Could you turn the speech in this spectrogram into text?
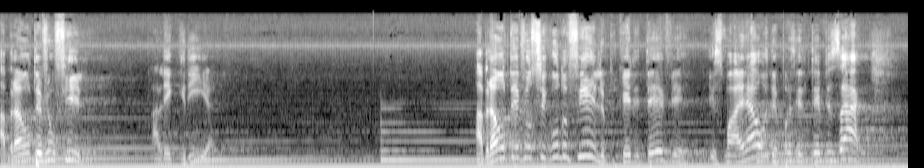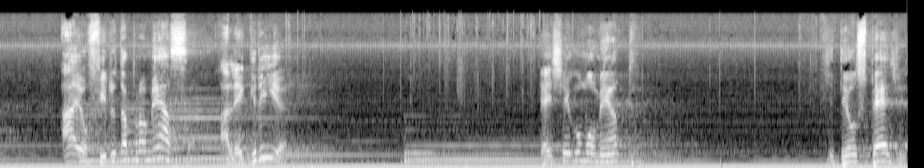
Abraão teve um filho, alegria. Abraão teve um segundo filho, porque ele teve Ismael e depois ele teve Isaac. Ah, é o filho da promessa, alegria. E aí chega um momento que Deus pede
